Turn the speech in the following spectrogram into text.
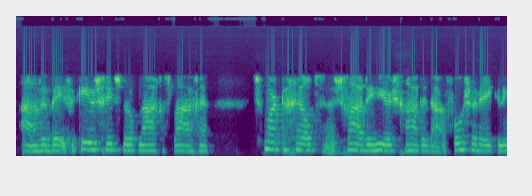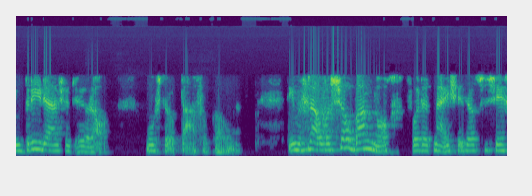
ANWB verkeersgids erop nageslagen. Smartengeld, eh, schade hier, schade daar, voor zijn rekening. 3000 euro moest er op tafel komen. Die mevrouw was zo bang nog voor dat meisje dat ze zich.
